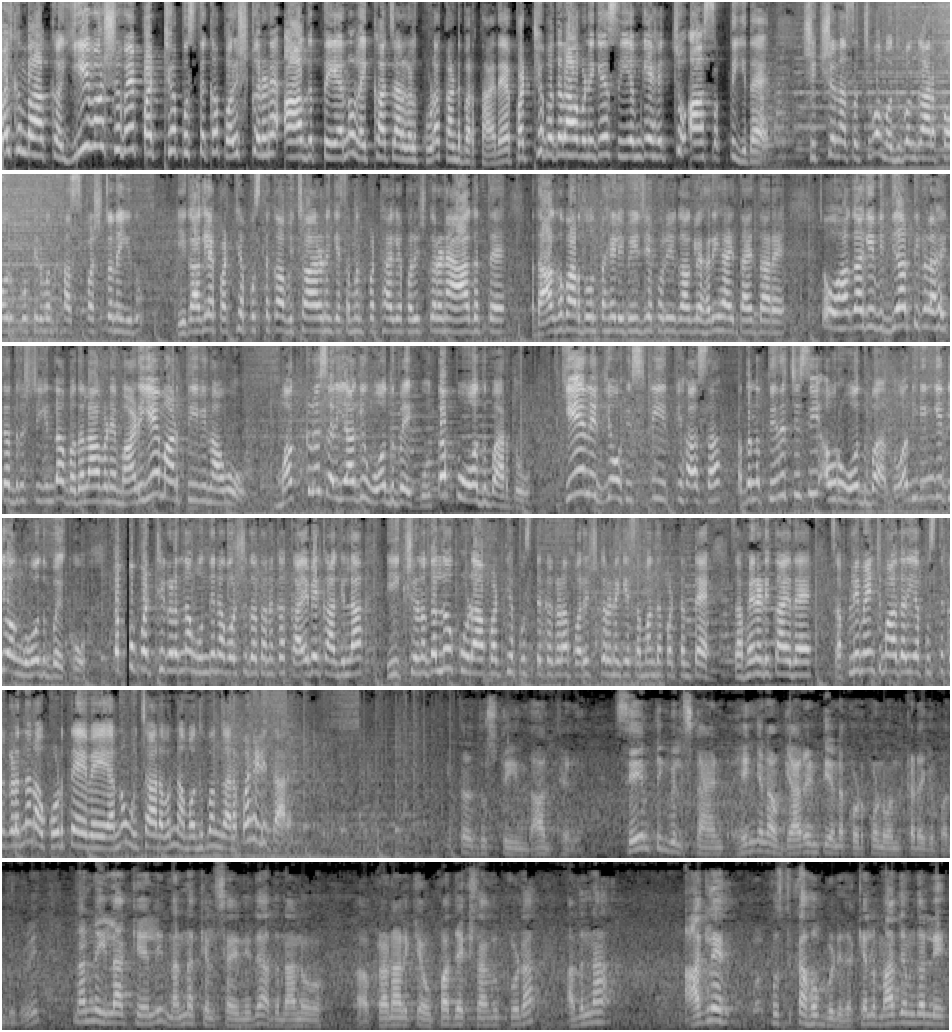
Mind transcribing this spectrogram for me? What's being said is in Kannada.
ವೆಲ್ಕಮ್ ಬ್ಯಾಕ್ ಈ ವರ್ಷವೇ ಪಠ್ಯ ಪುಸ್ತಕ ಪರಿಷ್ಕರಣೆ ಆಗುತ್ತೆ ಅನ್ನೋ ಲೆಕ್ಕಾಚಾರಗಳು ಕೂಡ ಕಂಡು ಬರ್ತಾ ಇದೆ. ಪಠ್ಯ ಬದಲಾವಣೆಗೆ ಸಿಎಂಗೆ ಹೆಚ್ಚು ಆಸಕ್ತಿ ಇದೆ. ಶಿಕ್ಷಣ ಸಚಿವ ಮಧು ಬಂಗಾರಪ್ಪ ಅವರು ಕೊಟ್ಟಿರುವಂತಹ ಸ್ಪಷ್ಟನೆ ಇದು. ಈಗಾಗಲೇ ಪಠ್ಯ ಪುಸ್ತಕ ವಿಚಾರಣೆಗೆ ಸಂಬಂಧಪಟ್ಟ ಹಾಗೆ ಪರಿಷ್ಕರಣೆ ಆಗತ್ತೆ. ಅದಾಗಬಾರದು ಅಂತ ಹೇಳಿ ಬಿಜೆಪಿ ಅವರು ಈಗಾಗಲೇ ಹರಿಹಾಯ್ತಾ ಇದ್ದಾರೆ. ಸೊ ಹಾಗಾಗಿ ವಿದ್ಯಾರ್ಥಿಗಳ ಹಿತದೃಷ್ಟಿಯಿಂದ ಬದಲಾವಣೆ ಮಾಡಿಯೇ ಮಾಡ್ತೀವಿ ನಾವು. ಮಕ್ಕಳು ಸರಿಯಾಗಿ ಓದಬೇಕು, ತಪ್ಪು ಓದಬಾರ್ದು. ಏನಿದೆಯೋ ಹಿಸ್ಟ್ರಿ ಇತಿಹಾಸ, ಅದನ್ನು ತಿರುಚಿಸಿ ಅವರು ಓದಬಾರ್ದು. ಅದು ಹೆಂಗಿದೆಯೋ ಹಂಗೆ ಓದಬೇಕು. ತಪ್ಪು ಪಠ್ಯಗಳನ್ನ ಮುಂದಿನ ವರ್ಷದ ತನಕ ಕಾಯಬೇಕಾಗಿಲ್ಲ. ಈ ಕ್ಷಣದಲ್ಲೂ ಕೂಡ ಪಠ್ಯ ಪುಸ್ತಕಗಳ ಪರಿಷ್ಕರಣೆಗೆ ಸಂಬಂಧಪಟ್ಟಂತೆ ಸಭೆ ನಡೀತಾ ಇದೆ. ಸಪ್ಲಿಮೆಂಟ್ ಮಾದರಿಯ ಪುಸ್ತಕಗಳನ್ನ ನಾವು ಕೊಡ್ತೇವೆ ಅನ್ನೋ ವಿಚಾರವನ್ನ ಮಧು ಬಂಗಾರಪ್ಪ ಹೇಳಿದ್ದಾರೆ. ದೃಷ್ಟಿಯಿಂದ ಅಂತ ಹೇಳಿ. ಸೇಮ್ ಥಿಂಗ್ ವಿಲ್ ಸ್ಟ್ಯಾಂಡ್ ಹೆಂಗೆ ನಾವು ಗ್ಯಾರಂಟಿಯನ್ನು ಕೊಡ್ಕೊಂಡು ಒಂದು ಕಡೆಗೆ ಬಂದಿದ್ದೀವಿ. ನನ್ನ ಇಲಾಖೆಯಲ್ಲಿ ನನ್ನ ಕೆಲಸ ಏನಿದೆ, ಅದು ನಾನು ಪ್ರಣಾಳಿಕೆ ಉಪಾಧ್ಯಕ್ಷನಾಗೂ ಕೂಡ ಅದನ್ನ ಆಗಲೇ ಪುಸ್ತಕ ಹೋಗ್ಬಿಟ್ಟಿದೆ. ಕೆಲವು ಮಾಧ್ಯಮದಲ್ಲಿ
